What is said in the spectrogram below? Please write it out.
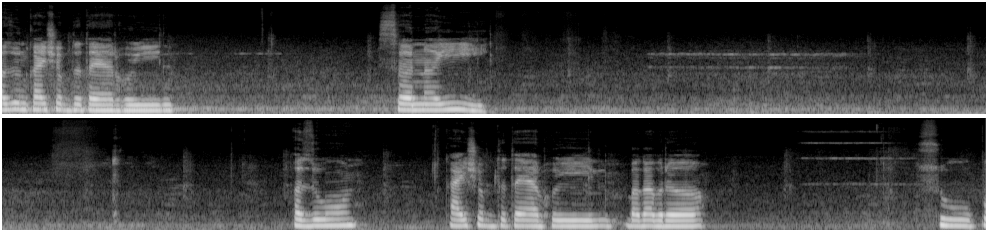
अजून काय शब्द तयार होईल? सनई. अजून काय शब्द तयार होईल? बघा बरं. सूप.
